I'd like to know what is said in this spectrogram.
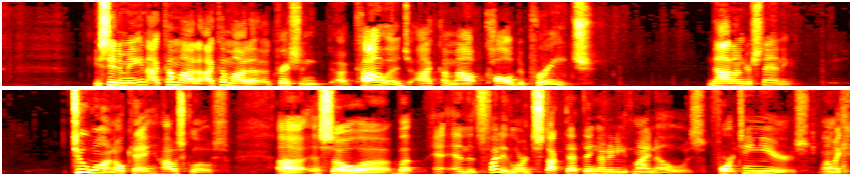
you see what I mean? I come out, I come out of a Christian uh, college, I come out called to preach, not understanding. 2 1, okay, I was close. Uh, so, uh, but, and it's funny, the Lord stuck that thing underneath my nose. 14 years. I'm like,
